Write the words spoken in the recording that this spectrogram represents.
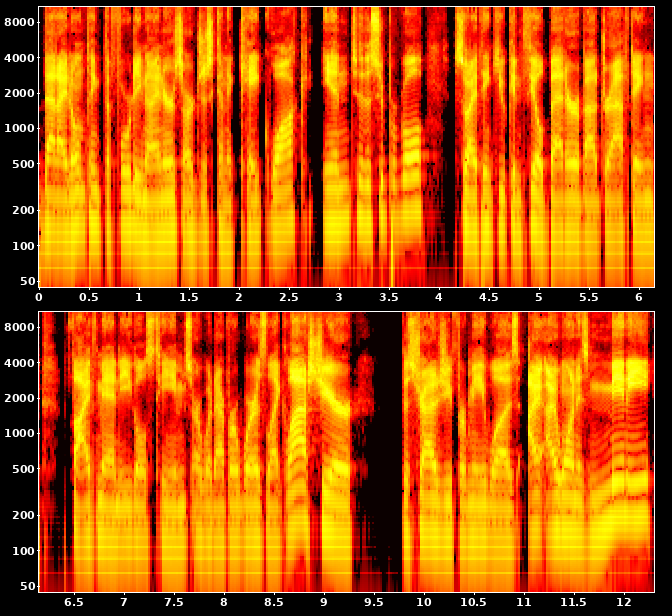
that I don't think the 49ers are just going to cakewalk into the Super Bowl. So I think you can feel better about drafting five man Eagles teams or whatever. Whereas, like last year, the strategy for me was I, I want as many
